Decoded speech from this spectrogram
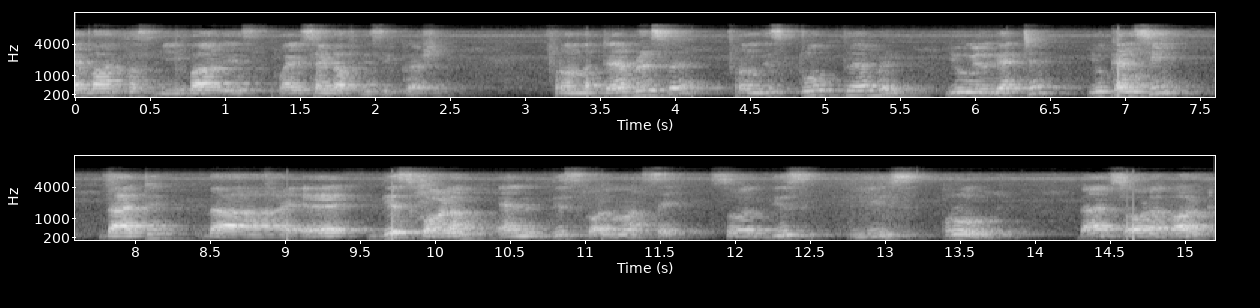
A bar plus B bar is right side of this equation. From the tables, from this truth table, you will get, you can see that the and this column are same. So this is proved. That's all about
